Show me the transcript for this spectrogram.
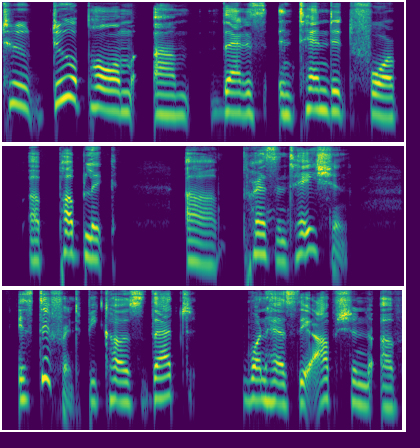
To do a poem um, that is intended for a public uh, presentation is different because that one has the option of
